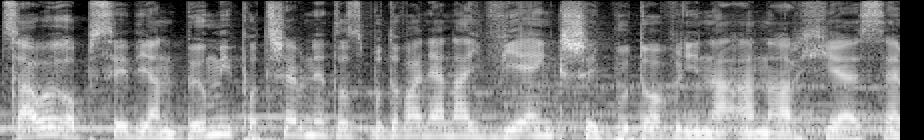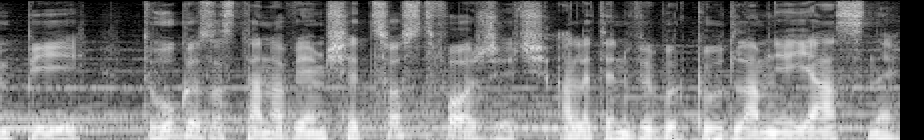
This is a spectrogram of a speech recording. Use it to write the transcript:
Cały obsydian był mi potrzebny do zbudowania największej budowli na anarchię SMP. Długo zastanawiałem się, co stworzyć, ale ten wybór był dla mnie jasny.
